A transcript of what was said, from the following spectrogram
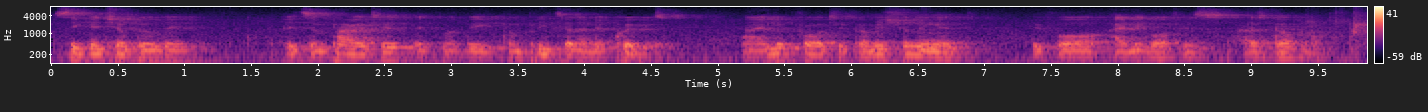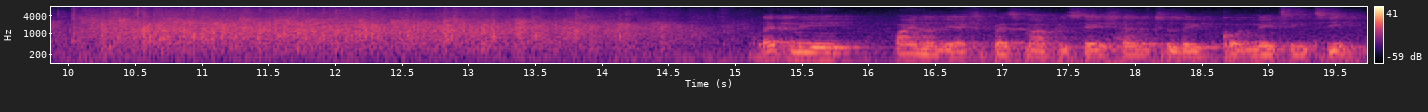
signature building, it's imperative, it must be completed and equipped. I look forward to commissioning it before I leave office as governor. Let me finally express my appreciation to the coordinating team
